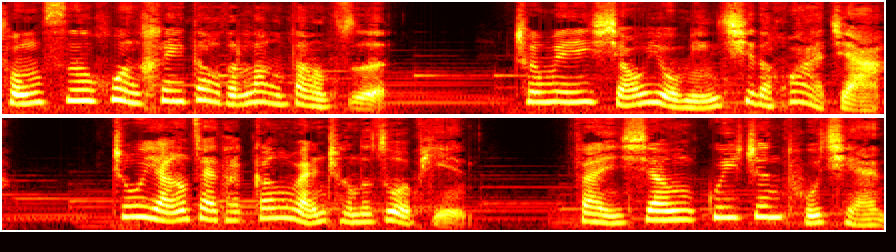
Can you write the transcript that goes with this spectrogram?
从此混黑道的浪荡子，成为小有名气的画家。周扬在他刚完成的作品《返乡归真图》前，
